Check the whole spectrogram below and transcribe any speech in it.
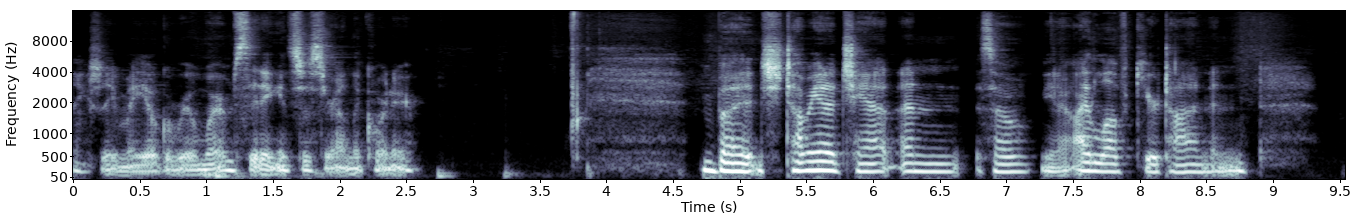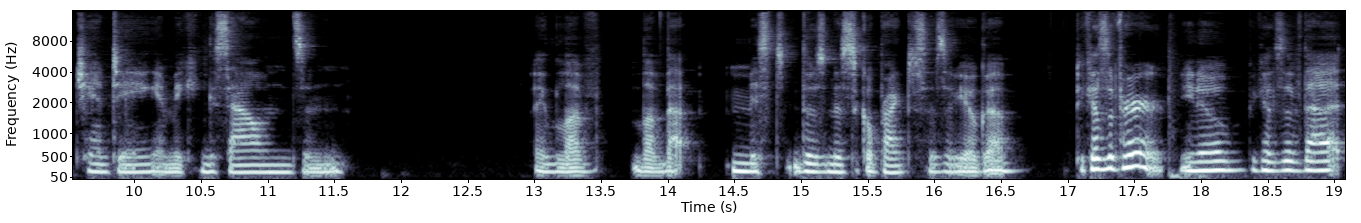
actually in my yoga room where I'm sitting. It's just around the corner but she taught me how to chant and so you know i love kirtan and chanting and making sounds and i love love that mist those mystical practices of yoga because of her you know because of that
